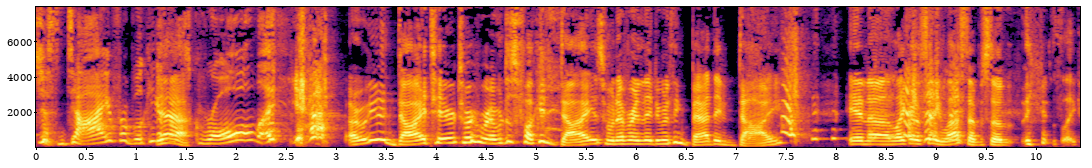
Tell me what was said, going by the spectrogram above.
just die from looking Yeah. at the scroll? Like, Yeah. Are we in die territory where everyone just fucking dies whenever they do anything bad? They die. And uh, like I was saying last episode, it's like,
